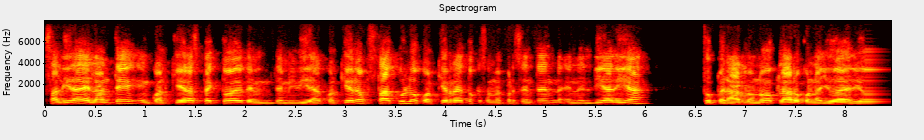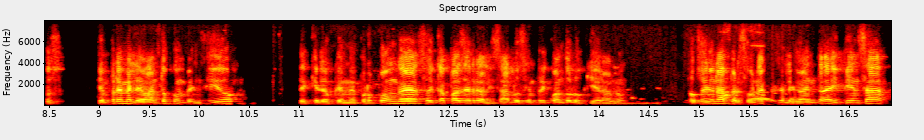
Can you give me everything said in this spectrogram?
salir adelante en cualquier aspecto de, de, mi vida, cualquier obstáculo, cualquier reto que se me presente en, en, el día a día, superarlo, ¿no? Claro, con la ayuda de Dios. Siempre me levanto convencido de que lo que me proponga soy capaz de realizarlo siempre y cuando lo quiera, ¿no? No soy una persona que se levanta y piensa,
